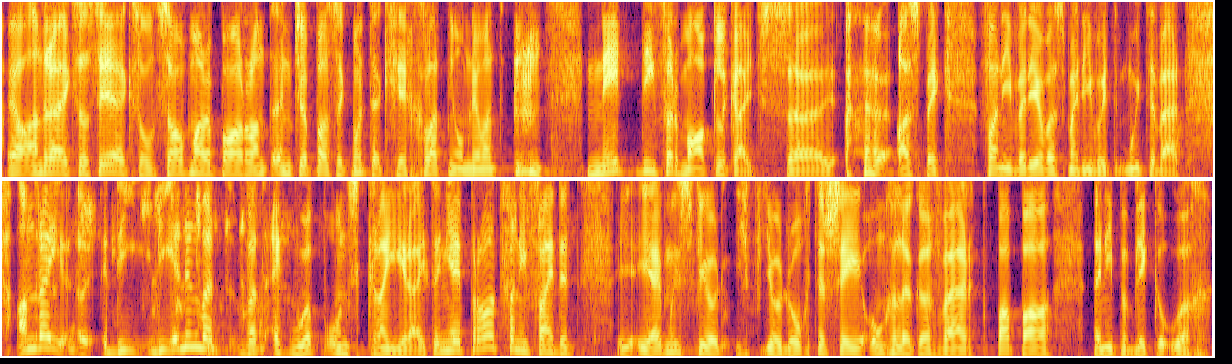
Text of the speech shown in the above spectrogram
Ja, Andre, ek sal sê ek sal self maar 'n paar rand inchip as ek moet. Ek gee glad nie om nie want net die vermaaklikheids uh, aspek van die video was my die moeite werd. Andre, uh, die die een ding wat wat ek hoop ons kry hier uit en jy praat van die feit dat jy moes vir jou jou dogter sê ongelukkig werk pappa in die publieke oog.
